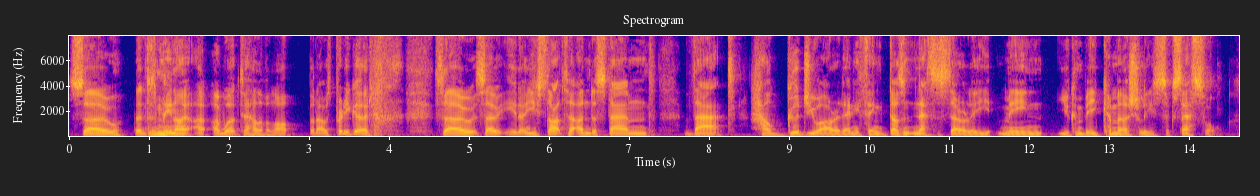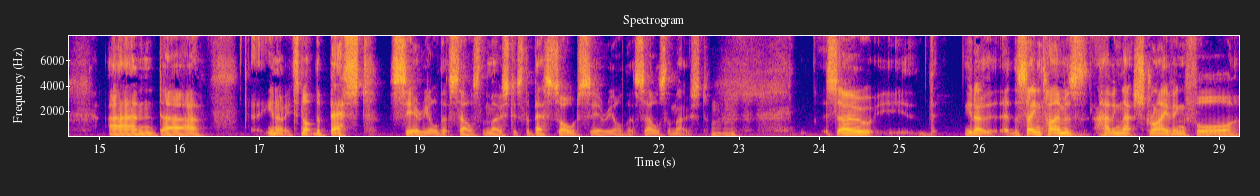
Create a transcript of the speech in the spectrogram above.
So that doesn't mean I, I worked a hell of a lot, but I was pretty good. so so you know you start to understand that how good you are at anything doesn't necessarily mean you can be commercially successful. And uh, you know, it's not the best cereal that sells the most; it's the best sold cereal that sells the most. Mm-hmm. So, you know, at the same time as having that striving for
